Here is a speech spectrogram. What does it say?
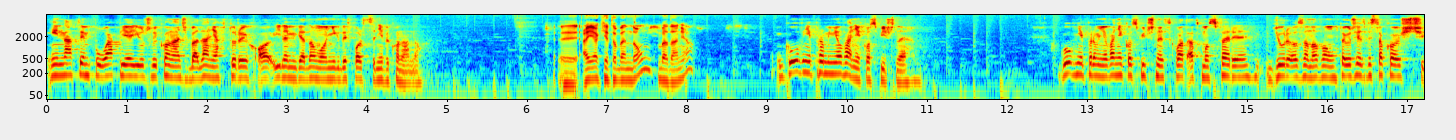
I na tym pułapie już wykonać badania, których o ile mi wiadomo nigdy w Polsce nie wykonano. Y, A jakie to będą badania? Głównie promieniowanie kosmiczne. Głównie promieniowanie kosmiczne, skład atmosfery, dziurę ozonową. To już jest wysokość,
